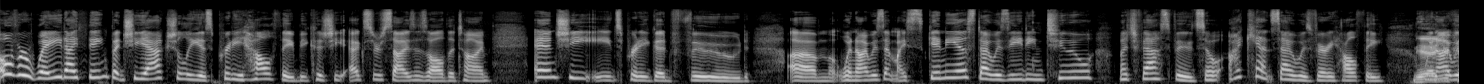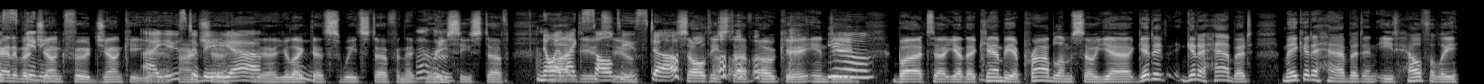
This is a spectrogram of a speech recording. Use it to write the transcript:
overweight, I think, but she actually is pretty healthy because she exercises all the time and she eats pretty good food. Um, when I was at my skinniest, I was eating too much fast food, so I can't say I was very healthy. Yeah, when you're I was kind skinny. of a junk food junkie. Yeah, I used to be, you? yeah. Yeah, you like that sweet stuff and that greasy stuff. No, I like salty too. stuff. Salty stuff. Okay, indeed. Yeah. But uh, yeah, that can be a problem. So yeah, get it, get a habit, make it a habit, and eat healthily.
